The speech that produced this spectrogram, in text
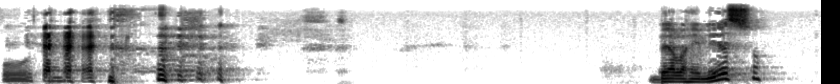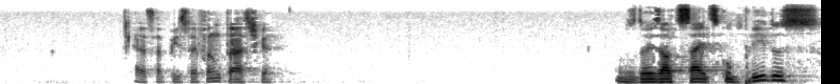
Puta. Belo arremesso. Essa pista é fantástica. Os dois outsides compridos.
